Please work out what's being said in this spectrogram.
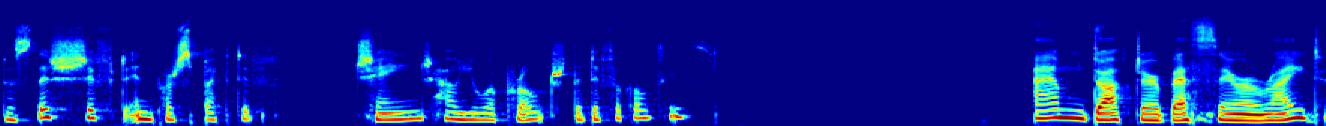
Does this shift in perspective change how you approach the difficulties? I'm Dr. Beth Sarah Wright,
